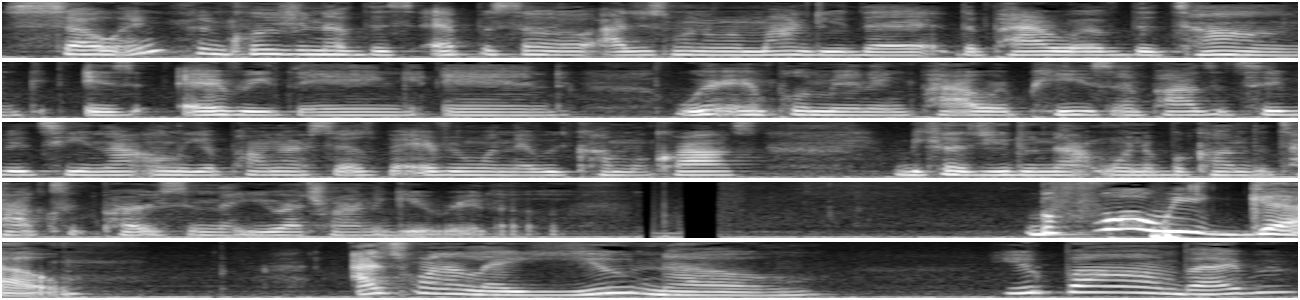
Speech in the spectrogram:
so, in conclusion of this episode, I just want to remind you that the power of the tongue is everything and we're implementing power, peace, and positivity not only upon ourselves but everyone that we come across because you do not want to become the toxic person that you are trying to get rid of. Before we go, I just want to let you know you bomb, baby.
